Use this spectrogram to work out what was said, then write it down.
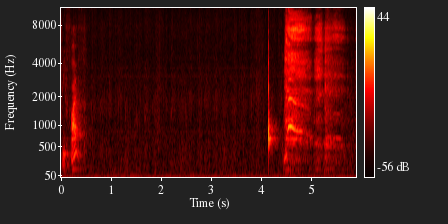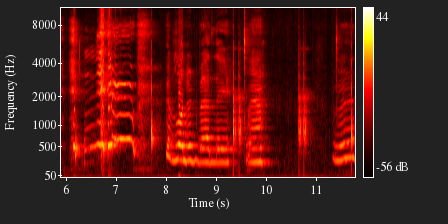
b5. no! I blundered badly. Ah. Ah.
